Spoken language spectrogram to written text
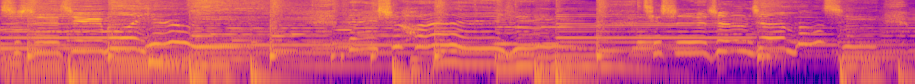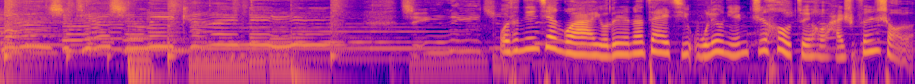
是世寂寞夜里带释怀。我曾经见过啊，有的人呢在一起五六年之后，最后还是分手了；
